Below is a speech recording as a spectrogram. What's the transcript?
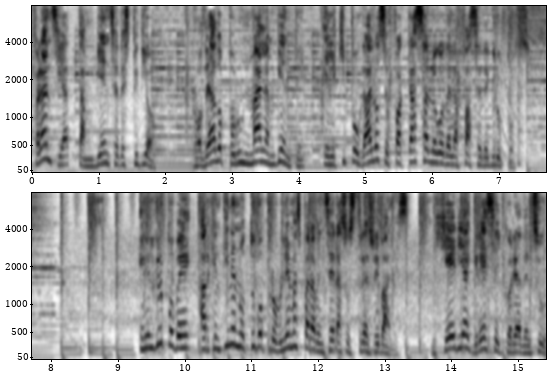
Francia también se despidió. Rodeado por un mal ambiente, el equipo galo se fue a casa luego de la fase de grupos. En el grupo B, Argentina no tuvo problemas para vencer a sus tres rivales, Nigeria, Grecia y Corea del Sur.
